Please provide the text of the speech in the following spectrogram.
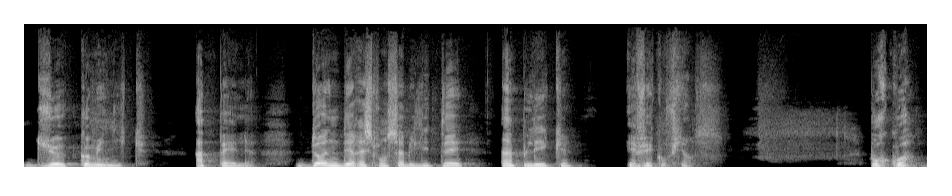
Dieu communique, appelle, donne des responsabilités, implique et fait confiance. Pourquoi?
